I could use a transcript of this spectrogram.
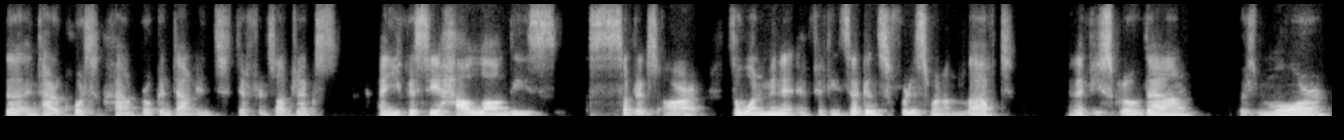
the entire course is kind of broken down into different subjects and you can see how long these subjects are. So one minute and 15 seconds for this one on the left. And if you scroll down, there's more.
